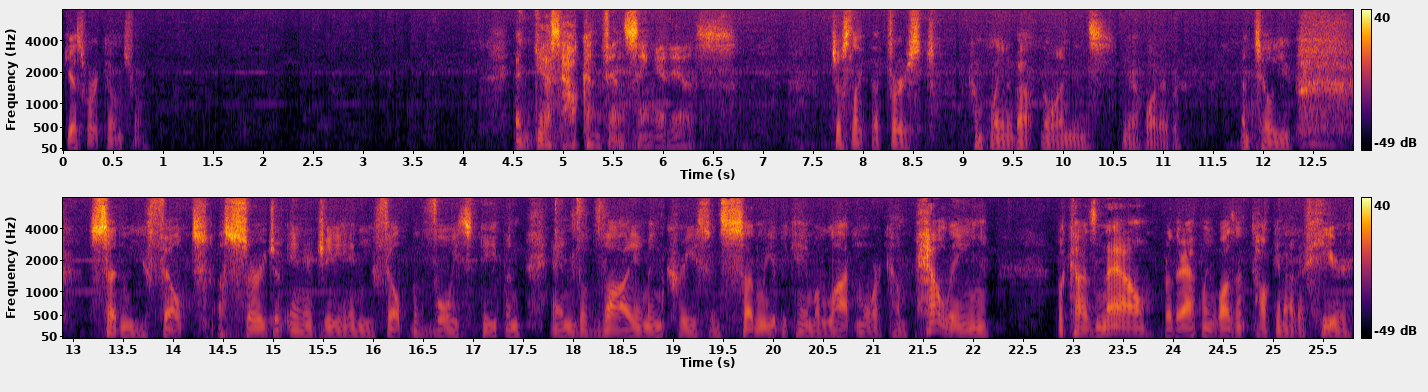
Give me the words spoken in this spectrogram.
guess where it comes from? And guess how convincing it is? Just like the first complaint about no onions, yeah, whatever. Until you suddenly you felt a surge of energy and you felt the voice deepen and the volume increase and suddenly it became a lot more compelling because now Brother Appling wasn't talking out of here.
